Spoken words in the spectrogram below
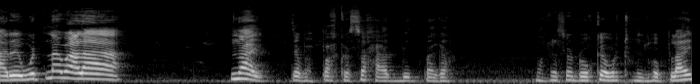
अरे उठ ना बाळा. नाही. त्या बाप्पा कसं हात बीत बघा. मग कसं डोक्यावर ठेवून झोपलाय.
